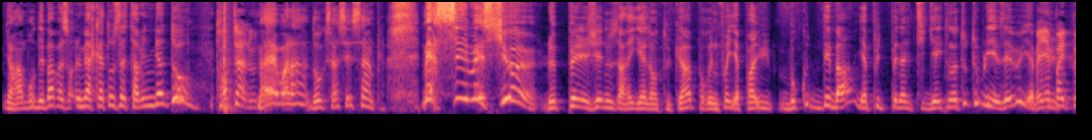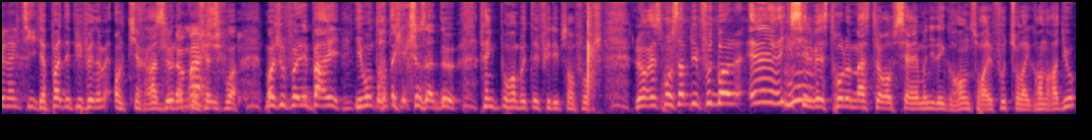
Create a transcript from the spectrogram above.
Il y aura un bon débat parce que le mercato ça se termine bientôt. 31 août. Mais voilà, donc ça c'est simple. Merci messieurs Le PSG nous a régalé en tout cas. Pour une fois, il n'y a pas eu beaucoup de débats. Il n'y a plus de penalty gate. On a tout oublié, vous avez vu Il n'y a, plus- pas eu de penalty. il y a pas d'épiphénomène. On le tirera à deux la prochaine fois. Moi, je vous fais les paris. Ils vont tenter quelque chose à deux. Rien que pour embêter Philippe sans fourche. Le responsable du football, Eric Silvestro, le master of cérémonie des grandes soirées foot sur la grande radio,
